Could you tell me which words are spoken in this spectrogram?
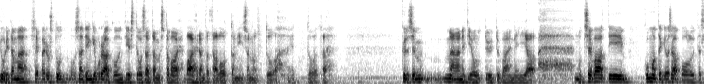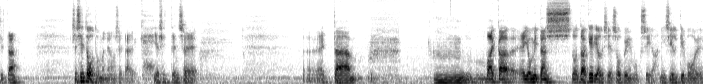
juuri tämä, se perustuu osa tietenkin urakointiin ja sitten osa tämmöistä vaihdantataloutta niin sanottua, että tuota, kyllä se mä ainakin ollut tyytyväinen, ja, mutta se vaatii kummaltakin osapuolelta sitä se sitoutuminen on se tärkeä. Ja sitten se, että mm, vaikka ei ole mitään tuota, kirjallisia sopimuksia, niin silti voi,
